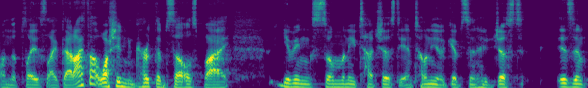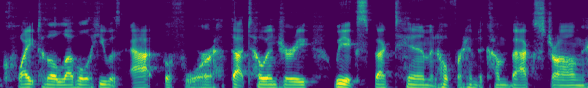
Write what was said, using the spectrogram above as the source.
on the plays like that. I thought Washington hurt themselves by giving so many touches to Antonio Gibson, who just isn't quite to the level he was at before that toe injury. We expect him and hope for him to come back strong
